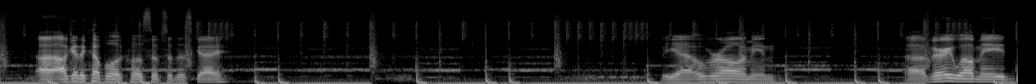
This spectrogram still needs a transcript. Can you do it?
Uh, I'll get a couple of close ups of this guy. But yeah, overall, I mean, uh, very well made.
